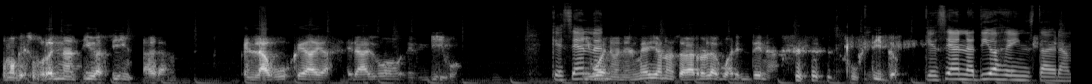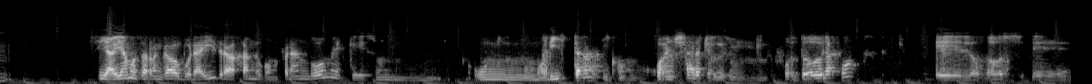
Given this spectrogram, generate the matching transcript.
como que su red nativa es Instagram, en la búsqueda de hacer algo en vivo. Que sean y bueno, en el medio nos agarró la cuarentena, justito. Que sean nativas de Instagram. Sí, habíamos arrancado por ahí trabajando con Fran Gómez, que es un, un humorista, y con Juan Charcho, que es un fotógrafo. Eh, los dos eh,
